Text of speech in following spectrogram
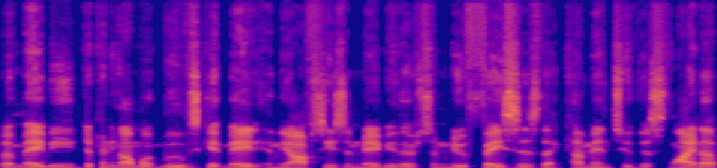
But maybe, depending on what moves get made in the offseason, maybe there's some new faces that come into this lineup.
